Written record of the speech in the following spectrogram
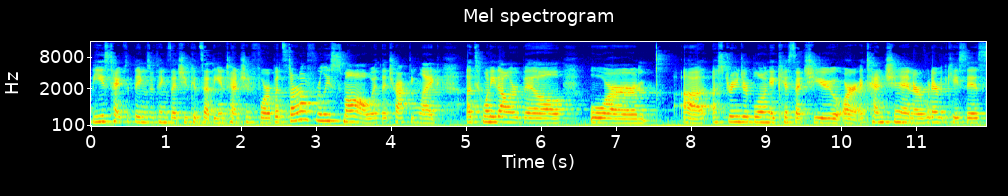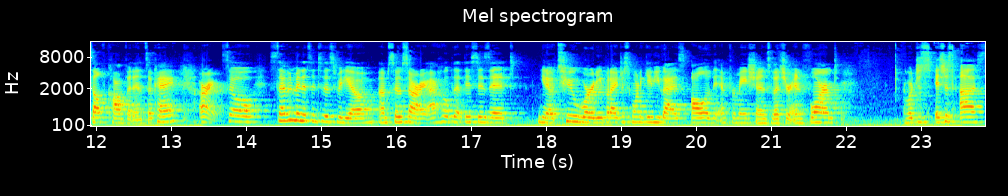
These types of things are things that you can set the intention for, but start off really small with attracting like a $20 bill or uh, a stranger blowing a kiss at you or attention or whatever the case is, self-confidence, okay? All right, so seven minutes into this video, I'm so sorry. I hope that this isn't, you know, too wordy, but I just wanna give you guys all of the information so that you're informed. We're just, it's just us,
